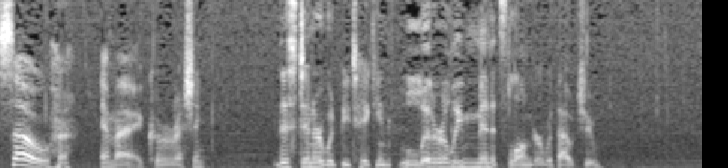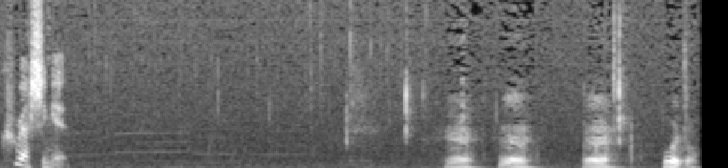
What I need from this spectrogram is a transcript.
So, am I crushing? This dinner would be taking literally minutes longer without you. Crushing it. Euh, euh, euh. Oh, attends.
